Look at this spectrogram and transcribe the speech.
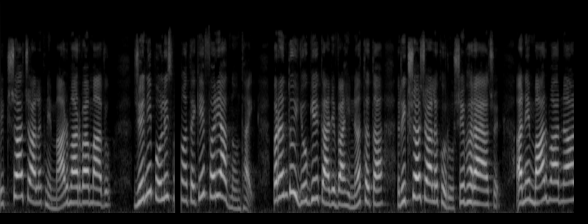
રિક્ષા ચાલકને માર મારવામાં આવ્યો. જેની પોલીસ મથકે ફરિયાદ નોંધાઈ. પરંતુ યોગ્ય કાર્યવાહી ન થતાં રિક્ષા ચાલકો રોષે ભરાયા છે અને માર મારનાર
